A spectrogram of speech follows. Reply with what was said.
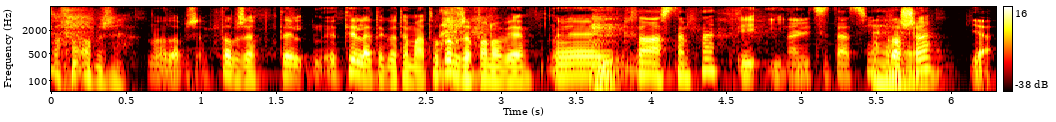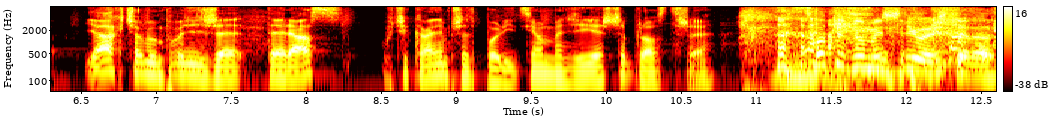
No dobrze. No dobrze, dobrze, ty, tyle tego tematu. Dobrze, panowie. Yy, Kto następny i, i, na licytacji? E, Proszę? Ja, ja chciałbym powiedzieć, że teraz uciekanie przed policją będzie jeszcze prostsze. co ty wymyśliłeś teraz?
